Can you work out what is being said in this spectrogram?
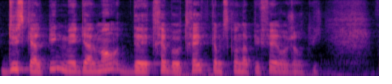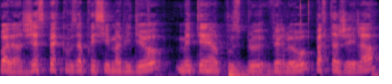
du scalping mais également des très beaux trades comme ce qu'on a pu faire aujourd'hui. Voilà j'espère que vous appréciez ma vidéo, mettez un pouce bleu vers le haut, partagez-la,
